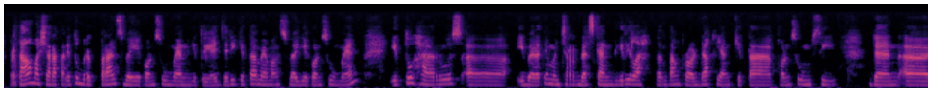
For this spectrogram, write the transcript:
Pertama masyarakat itu berperan sebagai konsumen gitu ya. Jadi kita memang sebagai konsumen itu harus uh, ibaratnya mencerdaskan diri lah tentang produk yang kita konsumsi dan uh,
